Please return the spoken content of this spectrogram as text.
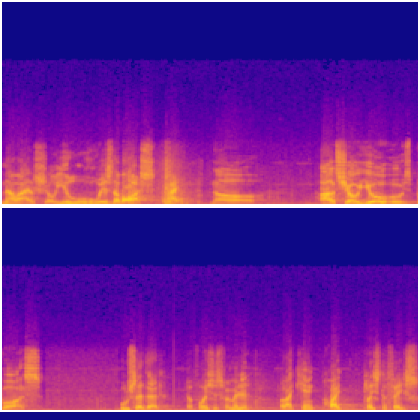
Now I'll show you who is the boss. I... No. I'll show you who's boss. Who said that? The voice is familiar, but I can't quite place the face.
